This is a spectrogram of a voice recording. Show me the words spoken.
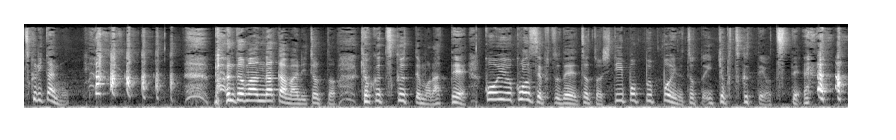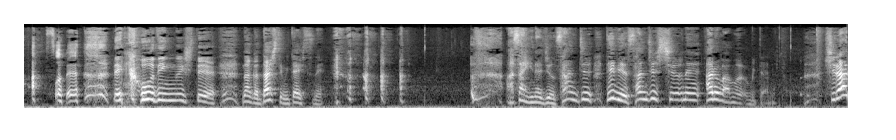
作りたいもん。バンドマン仲間にちょっと曲作ってもらってこういうコンセプトでちょっとシティポップっぽいのちょっと1曲作ってよっつって。それレコーディングしてなんか出してみたいですね。朝比奈純30デビュー30周年アルバムみたいな。知らね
